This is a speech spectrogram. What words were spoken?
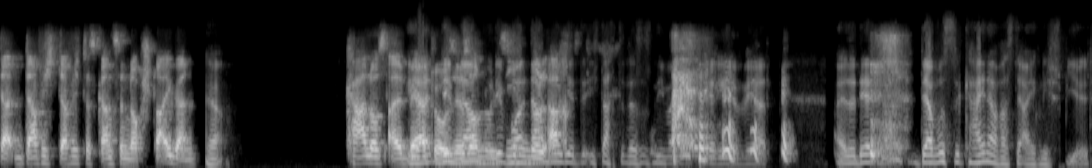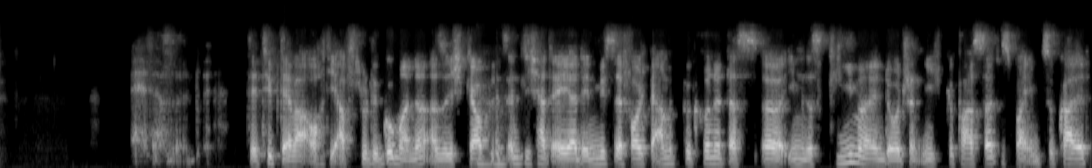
da, darf, ich, darf ich das Ganze noch steigern? Ja. Carlos Alberto, ja, Saison 0708. Ich dachte, das ist niemand der Rede wert. Also der, der wusste keiner, was der eigentlich spielt. Das, der Typ, der war auch die absolute Gummer, ne? Also ich glaube, ja. letztendlich hat er ja den Misserfolg damit begründet, dass äh, ihm das Klima in Deutschland nicht gepasst hat. Es war ihm zu kalt.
